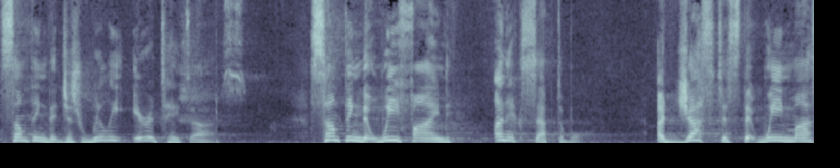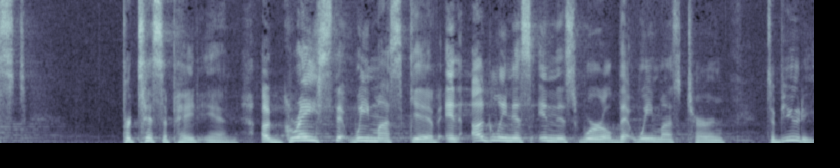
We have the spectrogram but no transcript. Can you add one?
something that just really irritates us, something that we find unacceptable, a justice that we must participate in, a grace that we must give, an ugliness in this world that we must turn to beauty.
